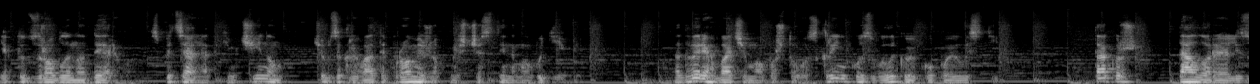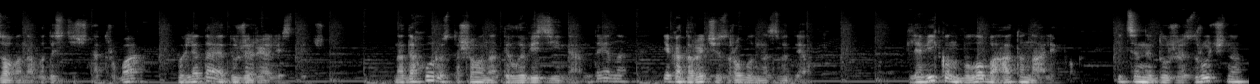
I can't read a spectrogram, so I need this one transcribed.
як тут зроблено дерево, спеціально таким чином, щоб закривати проміжок між частинами будівлі. На дверях бачимо поштову скриньку з великою купою листів. Також дало реалізована водостічна труба виглядає дуже реалістично. На даху розташована телевізійна антена, яка, до речі, зроблена з виделки. Для вікон було багато наліпок, і це не дуже зручно,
